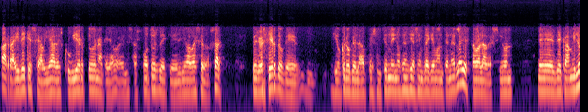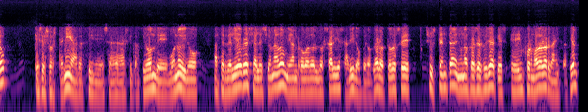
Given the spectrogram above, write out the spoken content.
a raíz de que se había descubierto en aquella, en esas fotos de que él llevaba ese dorsal. Pero es cierto que yo creo que la presunción de inocencia siempre hay que mantenerla y estaba la versión eh, de Camilo que se sostenía, es decir, esa situación de, bueno, he ido a hacer de liebre, se ha lesionado, me han robado el dorsal y he salido. Pero claro, todo se sustenta en una frase suya que es he informado a la organización.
